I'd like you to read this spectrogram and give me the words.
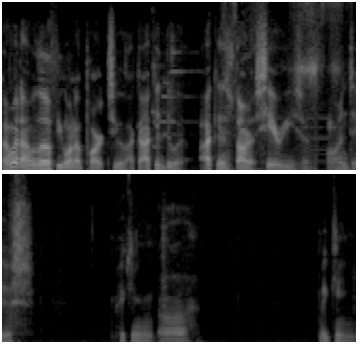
Comment down below if you want a part two. Like I can do it. I can start a series on this, making uh, making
